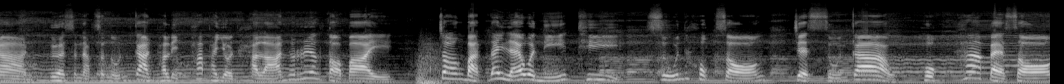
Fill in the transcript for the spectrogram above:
งานเพื่อสนับสนุนการผลิตภาพยนตร์ฮาลาลเรื่องต่อไป จองบัตรได้แล้ววันนี้ที่ 062 709 6582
